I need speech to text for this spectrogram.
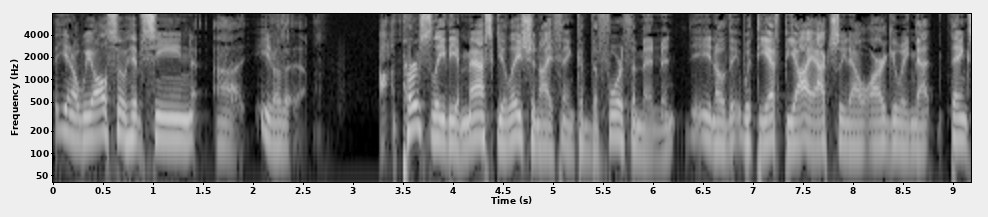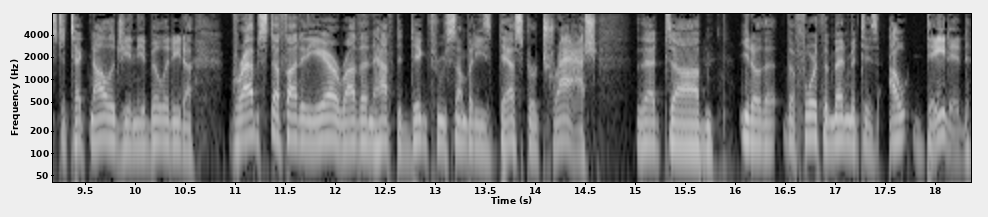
you know, we also have seen, uh, you know, the, uh, personally the emasculation. I think of the Fourth Amendment. You know, the, with the FBI actually now arguing that thanks to technology and the ability to grab stuff out of the air rather than have to dig through somebody's desk or trash, that um, you know the the Fourth Amendment is outdated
